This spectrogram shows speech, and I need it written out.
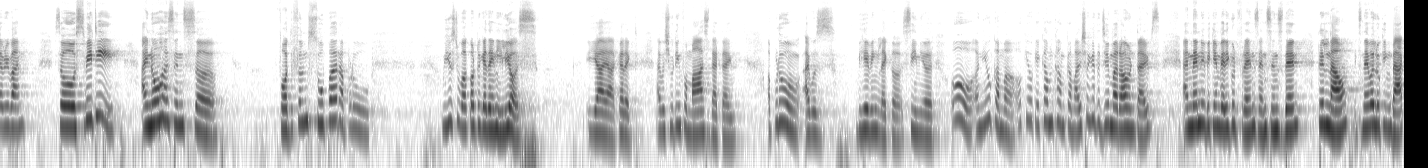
everyone. So, Sweetie, I know her since uh, for the film Super, appudu, we used to work out together in Helios. Yeah, yeah, correct. I was shooting for Mass that time. Appudu, I was behaving like a senior. Oh, a newcomer. Okay, okay, come, come, come. I'll show you the gym around types. And then we became very good friends. And since then, till now, it's never looking back.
